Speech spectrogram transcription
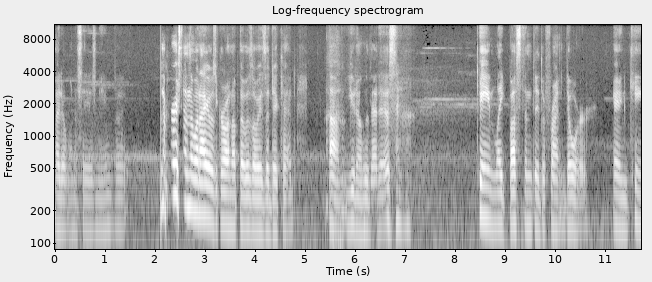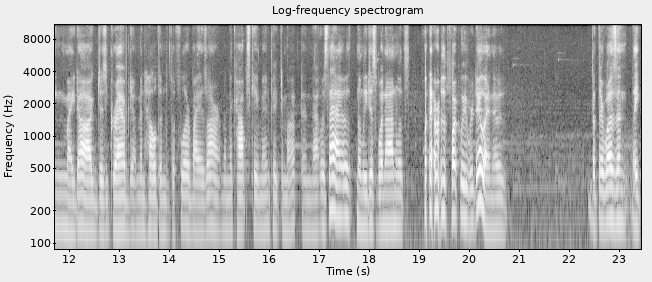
I don't want to say his name, but the person that when I was growing up that was always a dickhead. Um, you know who that is. Came like busting through the front door and King, my dog, just grabbed him and held him to the floor by his arm. And the cops came in, picked him up, and that was that. Then we just went on with whatever the fuck we were doing. There was, but there wasn't like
